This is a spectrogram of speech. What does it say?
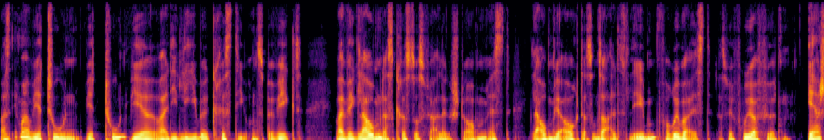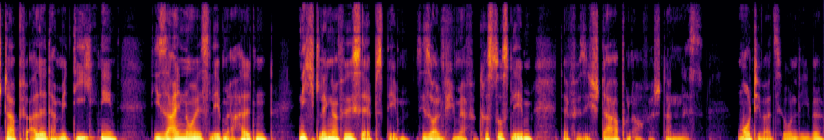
Was immer wir tun, wir tun wir, weil die Liebe Christi uns bewegt. Weil wir glauben, dass Christus für alle gestorben ist, glauben wir auch, dass unser altes Leben vorüber ist, das wir früher führten. Er starb für alle, damit diejenigen, die sein neues Leben erhalten, nicht länger für sich selbst leben. Sie sollen vielmehr für Christus leben, der für sie starb und auch verstanden ist. Motivation, Liebe,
